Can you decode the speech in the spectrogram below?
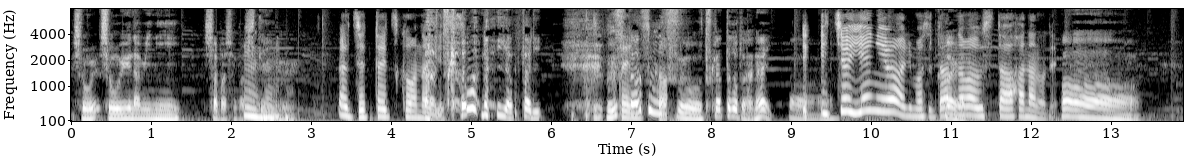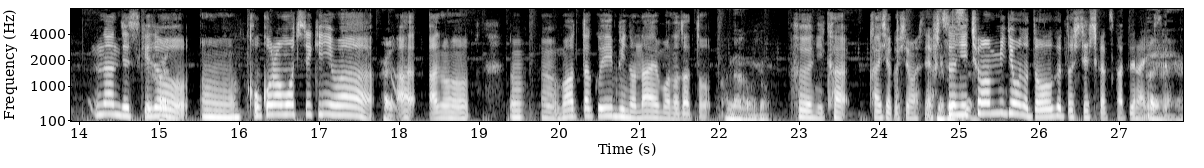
醤醤油並みにシャバシャバしている。あ絶対使わないです使わない、やっぱり。ウスターソースを使ったことはない。一応家にはあります旦那はウスター派なので、あー。なんですけど、うん、心持ち的には、はいああの、うんうん、全く意味のないものだとなるほど。ふうにか解釈してますね。普通に調味料の道具としてしか使ってないです、はいはいはい。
